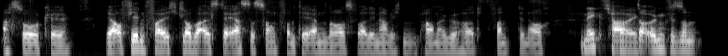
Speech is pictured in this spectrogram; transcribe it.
Ach so, okay. Ja, auf jeden Fall, ich glaube, als der erste Song von TM draus war, den habe ich ein paar Mal gehört, fand den auch. Next ich habe da irgendwie so ein.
